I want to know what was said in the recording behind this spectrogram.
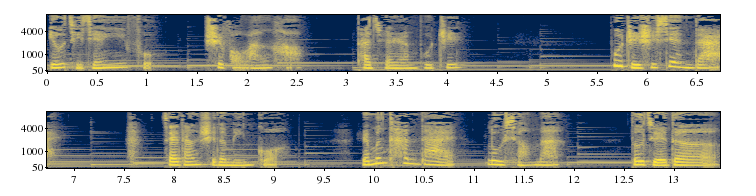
有几件衣服，是否完好，他全然不知。不只是现代，在当时的民国，人们看待陆小曼，都觉得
